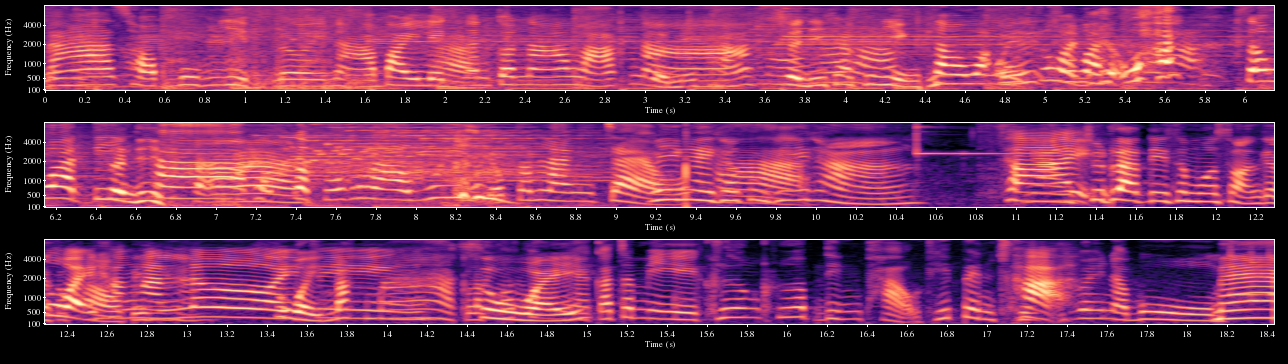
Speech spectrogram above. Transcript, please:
หน้าช็อปบุมหยิบเลยนะใบเล็กค่ะนั่นก็น่ารักสนะวยไหมคะสวัสดีค่ะคุณหญิงสวัสดีสวัสดีว้ายสวัสดีสวัสดีค่ะค่ะพบกับพวกเราผู้หญิงยกกำลังแจ๋วว่ายังไงคะคุณพี่ค่ะใช่งานชุดราตรีสโมสรกับสกวยระเป๋าทั้งนั้นป็เลไงยสวยจริงมากๆแล้วสวยก็ตรงเนี้ก็จะมีเครื่องเคลือบดินเผาที่เป็นชุดค่ะด้วยนะบูมแม่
